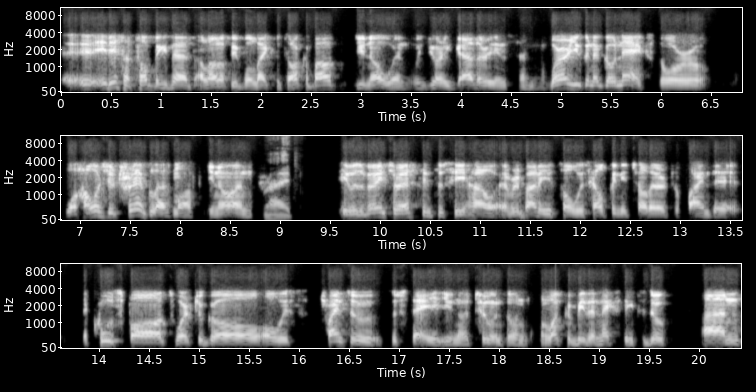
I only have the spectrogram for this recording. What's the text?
it, is a topic that a lot of people like to talk about, you know, when, when you're in gatherings and where are you going to go next? Or well, how was your trip last month? You know, and right. it was very interesting to see how everybody is always helping each other to find the, the cool spots, where to go, always trying to, to stay, you know, tuned on, on what could be the next thing to do. And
